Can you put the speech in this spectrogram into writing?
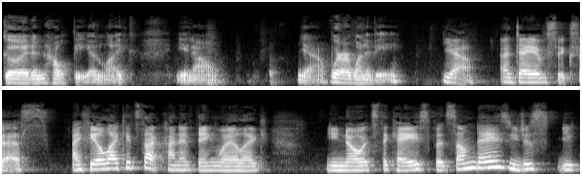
good and healthy and like you know, yeah, where I want to be. Yeah, a day of success. I feel like it's that kind of thing where like you know it's the case, but some days you just you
